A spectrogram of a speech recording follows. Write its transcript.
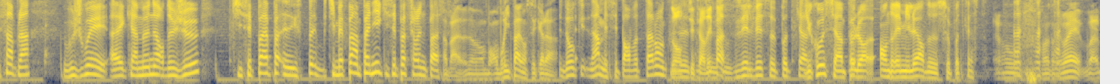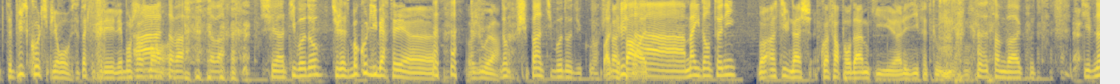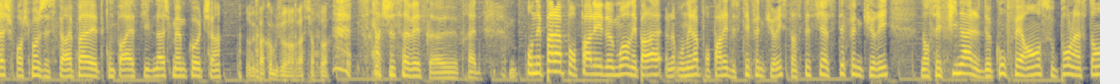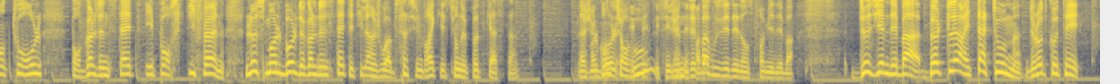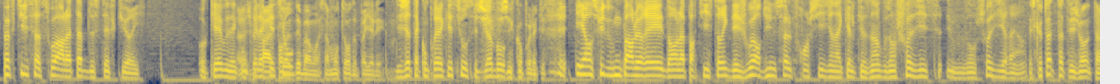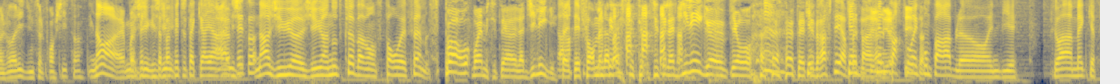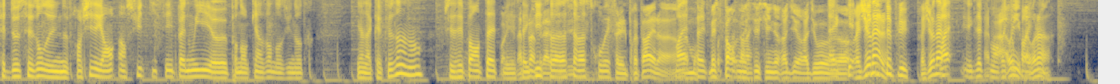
simple, hein. vous jouez avec un meneur de jeu qui sait pas, pas- euh, qui met pas un panier, qui sait pas faire une passe. Ah bah, on, on brille pas dans ces cas-là. Donc non, mais c'est par votre talent que Non, vous, tu sais faire des vous- passes. vous élevez ce podcast. Du coup, c'est un peu le André Miller de ce podcast. Ouf, André, ouais, bah, t'es plus coach Pierrot. C'est toi qui fais les, les bons ah, changements. ça va, ça va. Je suis un Thibaudot, Tu laisses beaucoup de liberté euh, aux joueurs. donc je suis pas un Thibaudot du coup. Non, Je bah, suis pas- un Mike D'Antoni. Bon, un Steve Nash, coiffeur pour dame, qui allez-y, faites ce que vous voulez. ça me va, écoute. Steve Nash, franchement, j'espérais pas être comparé à Steve Nash, même coach. Hein. Non, mais pas comme joueur, rassure-toi. Ça, je savais ça, euh, Fred. On n'est pas là pour parler de moi, on est, pas là, on est là pour parler de Stephen Curry. C'est un spécial Stephen Curry dans ses finales de conférence où pour l'instant tout roule pour Golden State et pour Stephen. Le small ball de Golden State est-il injouable? Ça, c'est une vraie question de podcast. hein. Là, je compte sur vous. Je ne vais pas vous aider dans ce premier débat. Deuxième débat Butler et Tatum de l'autre côté peuvent-ils s'asseoir à la table de Steph Curry? Ok, vous avez Euh, je compris vais la à question ce débat, moi. C'est à mon tour de pas y aller. Déjà, t'as compris la question, c'est déjà beau. J'ai compris la question. Et ensuite, vous me parlerez dans la partie historique des joueurs d'une seule franchise. Il y en a quelques-uns. Vous en choisissez, vous en choisirez un. Est-ce que toi, toi, t'es un journaliste d'une seule franchise, toi? Non, euh, moi j'ai, pas fait toute ta carrière à Ah, toi? non, j'ai eu, euh, j'ai eu un autre club avant, Sport OFM. Sport, ouais, mais c'était euh, la G-League. Ah. T'as été formé C'était là-bas la- C'était c'était la G-League, euh, Pierrot. T'as été drafté après Quel, par quel parcours est comparable euh, en NBA Tu vois, un mec qui a fait deux saisons dans une franchise et en- ensuite qui s'est épanoui euh, pendant 15 ans dans une autre. Il y en a quelques-uns, non? Je les ai pas en tête, Ouais, mais ça plein, existe, là, ça, ça va se trouver. Il fallait le préparer là. Ouais, mais c'est une radio, radio euh, Euh, régionale. n'existe plus. Régionale. Ouais, exactement. Ah oui, bah parisienne. voilà.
